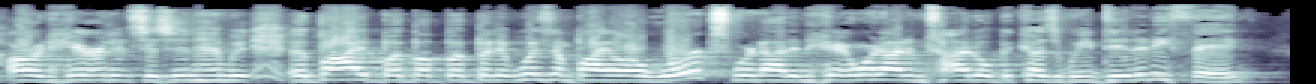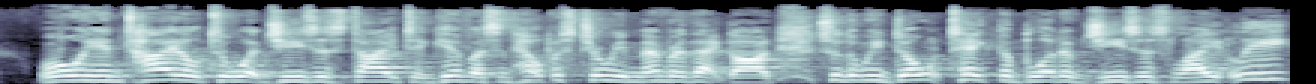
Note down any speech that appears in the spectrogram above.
our inheritance is in Him. We, uh, by, but, but, but, but it wasn't by our works. We're not inher- we're not entitled because we did anything. We're only entitled to what Jesus died to give us and help us to remember that God so that we don't take the blood of Jesus lightly,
